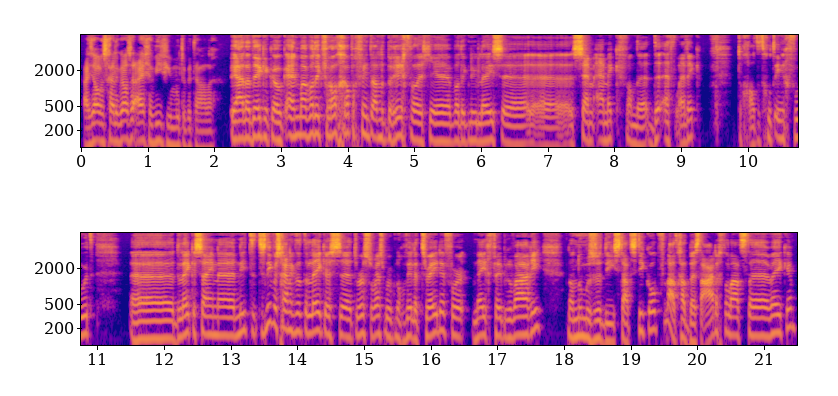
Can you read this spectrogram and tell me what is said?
hij zal waarschijnlijk wel zijn eigen wifi moeten betalen. Ja, dat denk ik ook. En, maar wat ik vooral grappig vind aan het bericht wat, je, wat ik nu lees... Uh, uh, Sam Amick van de The Athletic. Toch altijd goed ingevoerd. Uh, de Lakers zijn niet... Het is niet waarschijnlijk dat de Lakers het Russell Westbrook nog willen traden voor 9 februari. Dan noemen ze die statistiek op. nou, het gaat best aardig de laatste weken.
